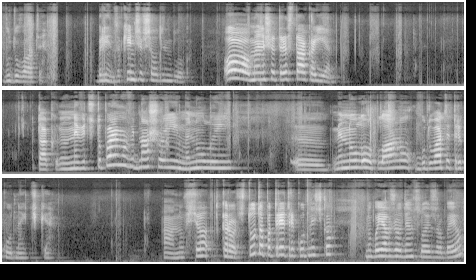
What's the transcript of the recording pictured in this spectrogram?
будувати. Блін, закінчився один блок. О, у мене ще три стака є. Так, не відступаємо від нашої минулої, е, минулого плану будувати трикутнички. А, ну все. Коротше, тут по три трикутничка. Ну, бо я вже один слой зробив.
